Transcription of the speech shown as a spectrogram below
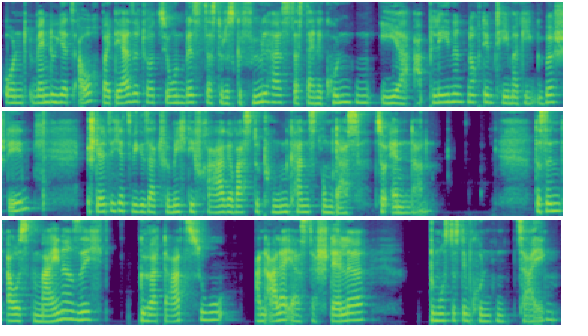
Und wenn du jetzt auch bei der Situation bist, dass du das Gefühl hast, dass deine Kunden eher ablehnend noch dem Thema gegenüberstehen, stellt sich jetzt, wie gesagt, für mich die Frage, was du tun kannst, um das zu ändern. Das sind aus meiner Sicht gehört dazu an allererster Stelle, du musst es dem Kunden zeigen.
